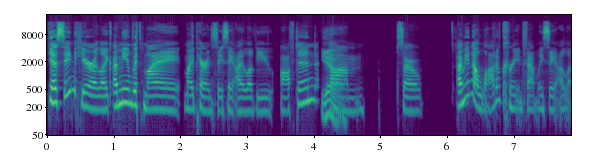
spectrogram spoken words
yeah, same here. Like, I mean, with my my parents, they say I love you often. Yeah. Um, so I mean, a lot of Korean families say I, lo-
